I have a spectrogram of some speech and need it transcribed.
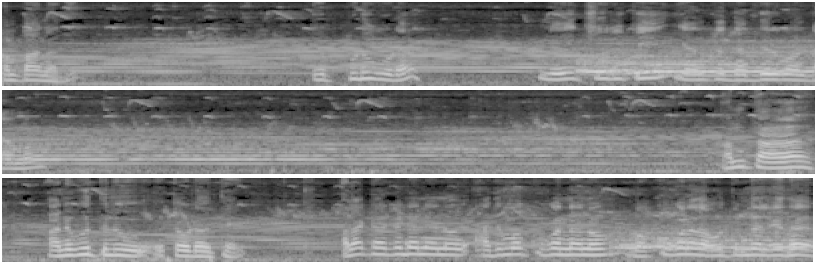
పంపా నది. ఎప్పుడు కూడా నేచర్కి ఎంత దగ్గరగా ఉంటామో. అంత అనుభూతులు తోడవుతాయి. అలా కాకుండా నేను అది మొక్కుకున్నాను మొక్కుకున్నది అవుతుందా లేదా?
